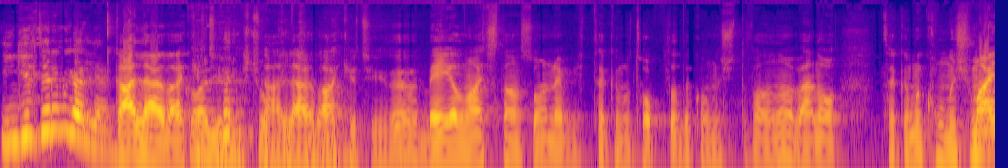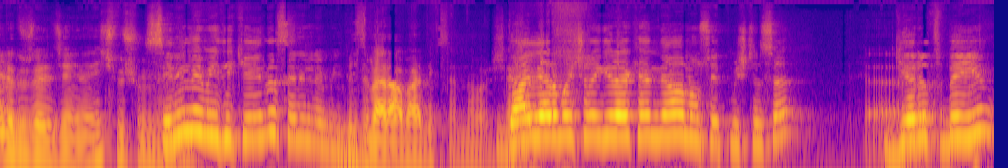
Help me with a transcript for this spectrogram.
İngiltere mi Galler mi? Galler daha Galler'inki kötüydü. çok Galler kötüydü daha ya. kötüydü. Bale maçtan sonra bir takımı topladı, konuştu falan ama ben o takımın konuşmayla düzeleceğini hiç düşünmüyorum. Seninle miydik yayında seninle miydik? Bizi beraberdik seninle Barış. Galler maçına girerken ne anons etmiştin sen? Gareth Bale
